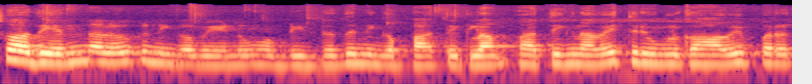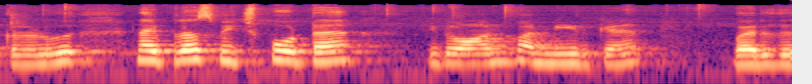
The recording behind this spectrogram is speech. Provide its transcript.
ஸோ அது எந்த அளவுக்கு நீங்கள் வேணும் அப்படின்றது நீங்கள் பார்த்துக்கலாம். பார்த்தீங்கன்னாவே தெரியும் உங்களுக்கு ஆவி பறக்கிற அளவு. நான் இப்போ தான் ஸ்விட்ச் போட்டேன். இதை ஆன் பண்ணியிருக்கேன். வருது.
